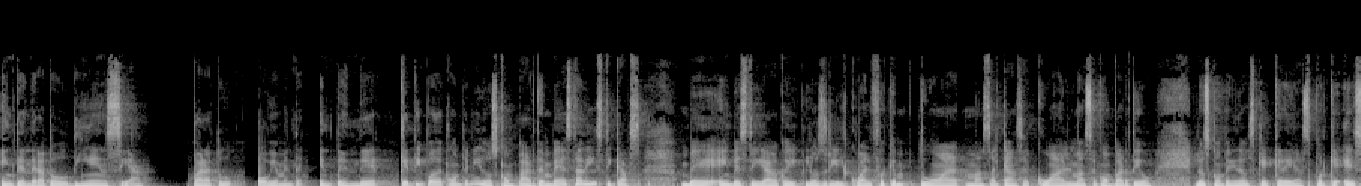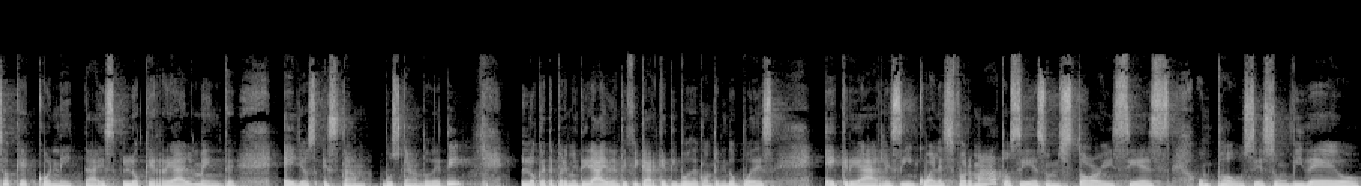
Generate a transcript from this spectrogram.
entender a tu audiencia para tú obviamente entender qué tipo de contenidos comparten. Ve estadísticas, ve e investiga los reels, cuál fue que tuvo más alcance, cuál más se compartió, los contenidos que creas, porque eso que conecta es lo que realmente ellos están buscando de ti lo que te permitirá identificar qué tipo de contenido puedes eh, crearles y en cuáles formatos, si es un story, si es un post, si es un video,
